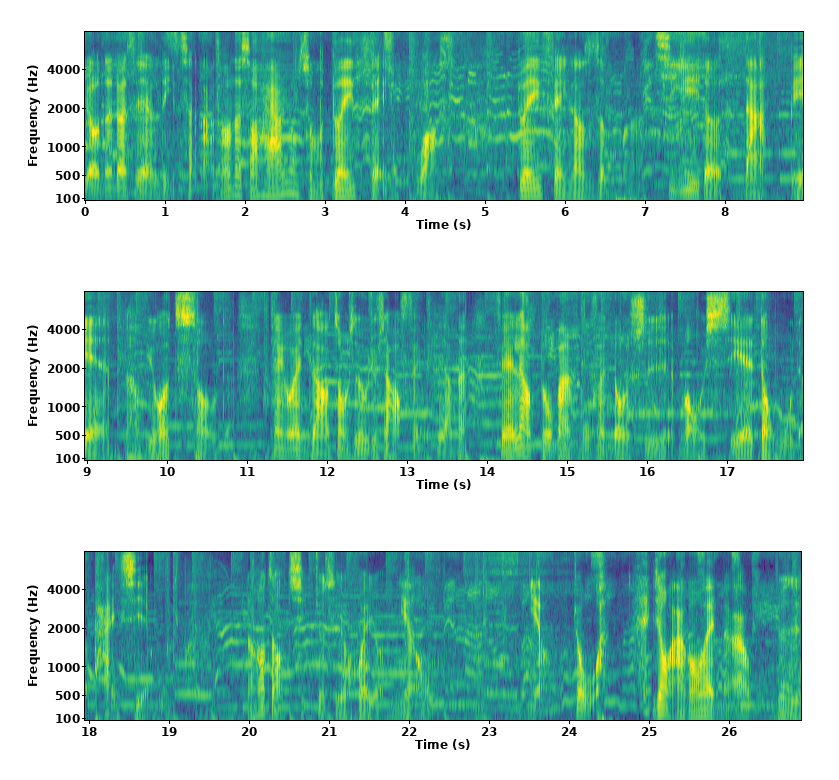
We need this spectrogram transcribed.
有那段时间历程啊，然后那时候还要用什么堆肥，哇塞！堆肥你知道是什么吗？鸡的大便，然后有个臭的。但因为你知道种植物就是要肥料，那肥料多半部分都是某些动物的排泄物。然后早期就是会有尿，尿，就我以前我阿公会拿，就 是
